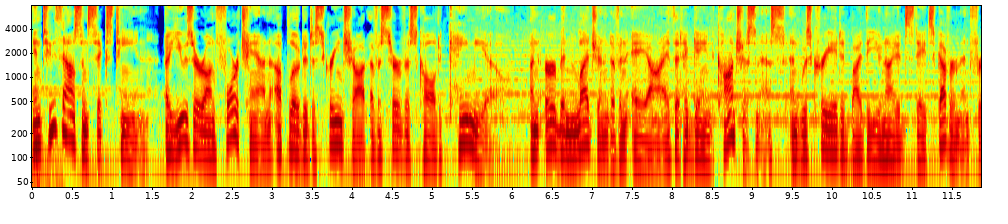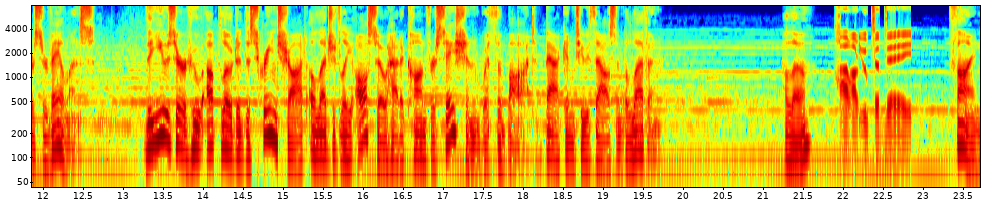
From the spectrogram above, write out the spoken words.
In 2016, a user on 4chan uploaded a screenshot of a service called CAIMEO, an urban legend of an AI that had gained consciousness and was created by the United States government for surveillance. The user who uploaded the screenshot allegedly also had a conversation with the bot back in 2011. Hello? How are you today? Fine.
